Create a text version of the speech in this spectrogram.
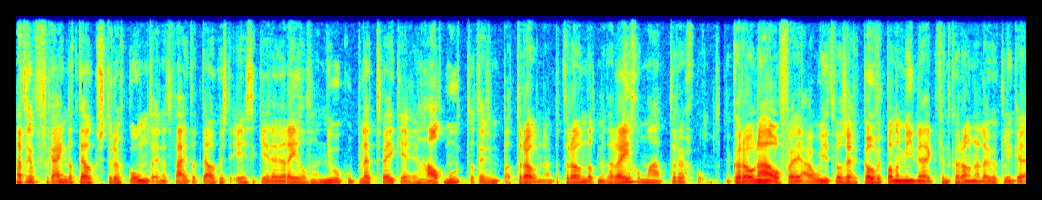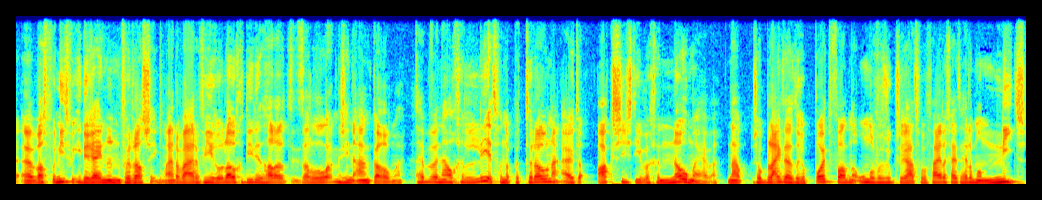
Het refrein dat telkens terugkomt en het feit dat telkens de eerste keer de regel van een nieuwe couplet twee keer herhaald moet, dat is een patroon. Een patroon dat met regelmaat terugkomt. Corona, of uh, ja, hoe je het wil zeggen, COVID-pandemie, ik vind corona leuker klinken, uh, was voor niet voor iedereen een verrassing. Maar er waren virologen die dit hadden dit al lang zien aankomen. Wat hebben we nou geleerd van de patronen uit de acties die we genomen hebben? Nou, zo blijkt uit het rapport van de Onderzoeksraad voor Veiligheid helemaal niets.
